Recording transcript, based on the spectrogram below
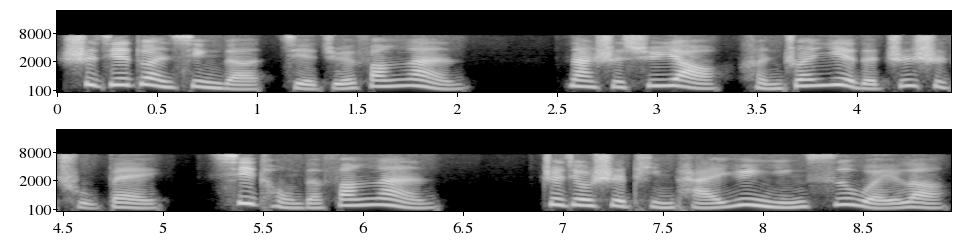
是阶段性的解决方案，那是需要很专业的知识储备、系统的方案。这就是品牌运营思维了。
